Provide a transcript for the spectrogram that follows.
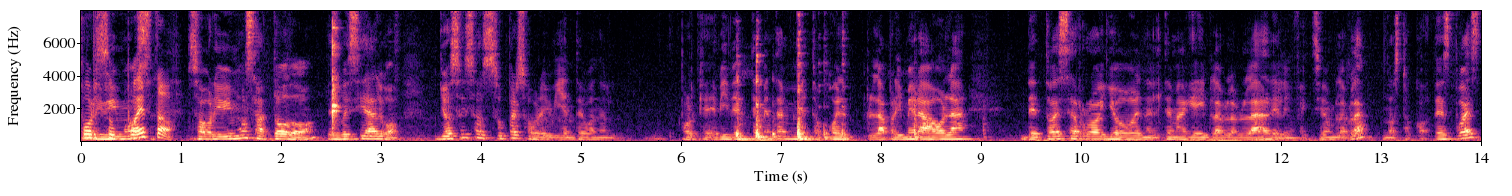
por supuesto. Sobrevivimos a todo. Les voy a decir algo. Yo soy súper sobreviviente, bueno, porque evidentemente a mí me tocó la primera ola de todo ese rollo en el tema gay, bla, bla, bla, de la infección, bla, bla, nos tocó. Después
